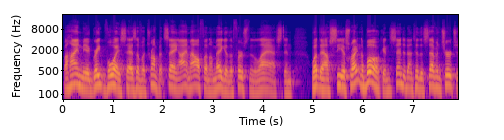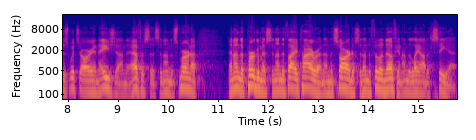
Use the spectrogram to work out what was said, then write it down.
behind me a great voice as of a trumpet saying, I am Alpha and Omega, the first and the last. And what thou seest, write in the book and send it unto the seven churches which are in Asia, unto Ephesus, and unto Smyrna, and unto Pergamos, and unto Thyatira, and unto Sardis, and unto Philadelphia, and unto Laodicea.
